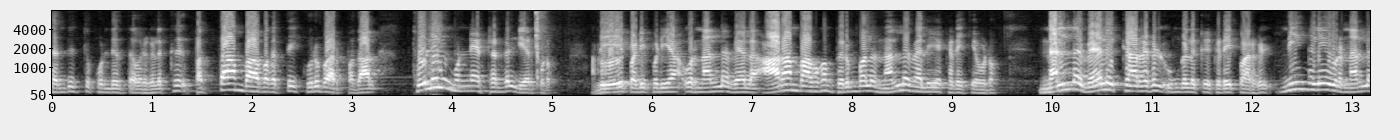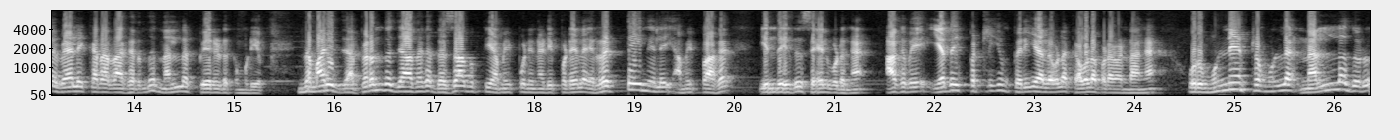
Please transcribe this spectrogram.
சந்தித்து கொண்டிருந்தவர்களுக்கு பத்தாம் பாவகத்தை குறுபார்ப்பதால் தொழில் முன்னேற்றங்கள் ஏற்படும். அப்படியே படிப்படியாக ஒரு நல்ல வேலை ஆறாம் பாவகம் பெரும்பாலும் நல்ல வேலையை கிடைக்க விடும். நல்ல வேலைக்காரர்கள் உங்களுக்கு கிடைப்பார்கள். நீங்களே ஒரு நல்ல வேலைக்காரராக இருந்து நல்ல பேர் எடுக்க முடியும். இந்த மாதிரி ஜ- பிறந்த ஜாதக தசாபுக்தி அமைப்பின் அடிப்படையில் இரட்டை நிலை அமைப்பாக இந்த இது செயல்படுங்க. ஆகவே எதை பற்றியும் பெரிய அளவில் கவலைப்பட வேண்டாங்க. ஒரு முன்னேற்றம் உள்ள நல்லதொரு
